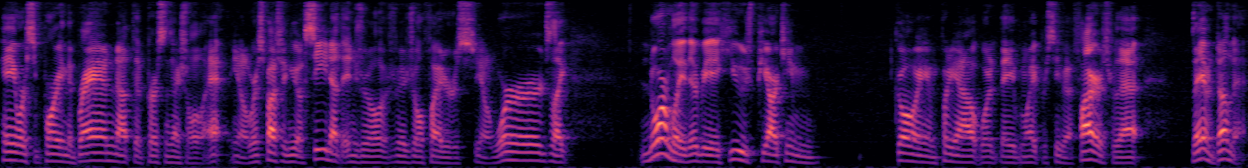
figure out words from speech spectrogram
"Hey, we're supporting the brand, not the person's actual. Eh, you know, we're sponsoring UFC, not the individual, individual fighters. You know, words like." Normally, there'd be a huge PR team going and putting out what they might perceive as fires for that. They haven't done that.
